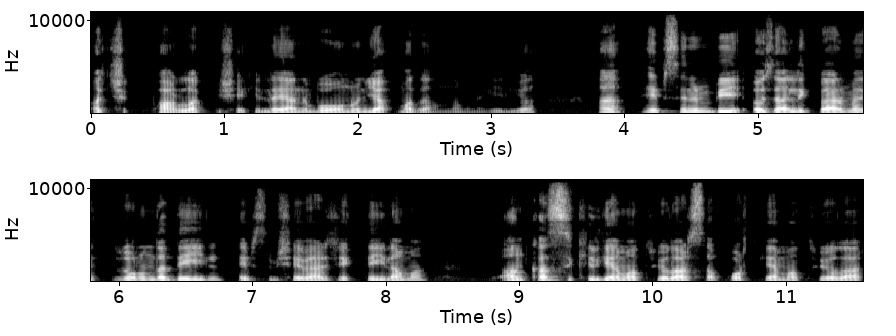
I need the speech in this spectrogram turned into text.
açık parlak bir şekilde yani bu onun yapmadığı anlamına geliyor. Ha, hepsinin bir özellik vermek zorunda değil. Hepsi bir şey verecek değil ama Uncut skill gem atıyorlar, support gem atıyorlar.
